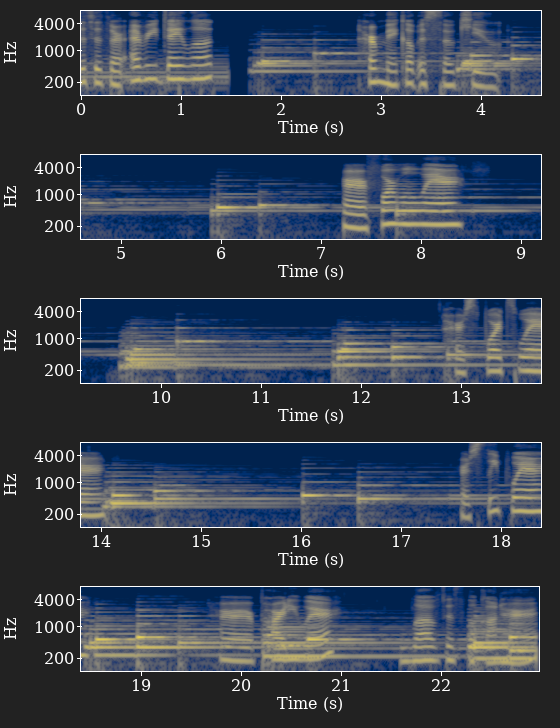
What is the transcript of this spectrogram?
This is her everyday look. Her makeup is so cute. Her formal wear. Her sportswear. her sleepwear, her party wear. Love this look on her.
